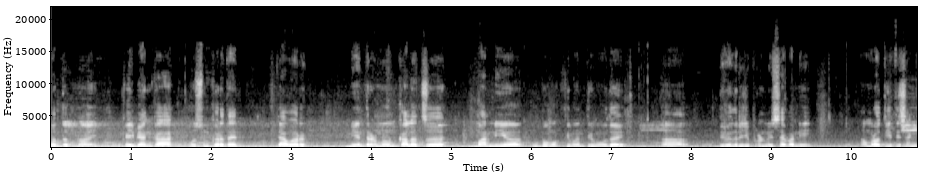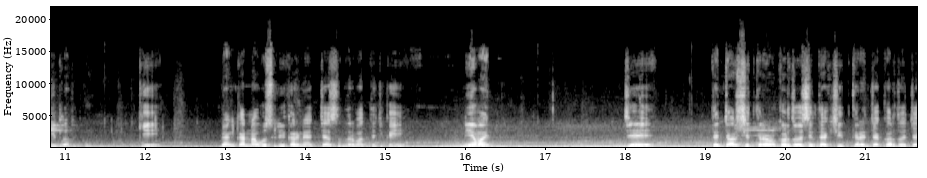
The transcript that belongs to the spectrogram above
पद्धतीनं काही बँका वसूल करत आहेत. त्यावर नियंत्रण म्हणून कालच माननीय उपमुख्यमंत्री महोदय देवेंद्रजी फडणवीस साहेबांनी अमरावती येथे सांगितलं की बँकांना वसुली करण्याच्या संदर्भात त्याचे काही नियम आहेत. जे त्यांच्यावर शेतकऱ्यांवर कर्ज असेल त्या शेतकऱ्यांच्या कर्जाच्या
